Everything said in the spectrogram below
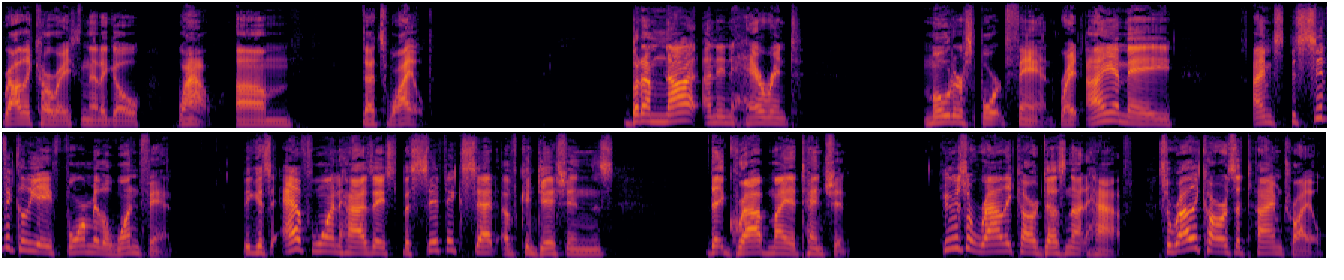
rally car racing that I go, wow, um, that's wild. But I'm not an inherent motorsport fan, right? I am a I'm specifically a Formula 1 fan because F1 has a specific set of conditions that grab my attention. Here's what rally car does not have. So rally car is a time trial.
